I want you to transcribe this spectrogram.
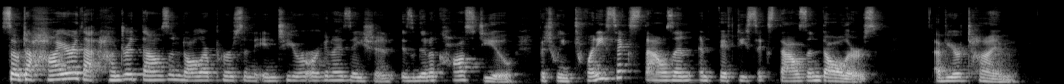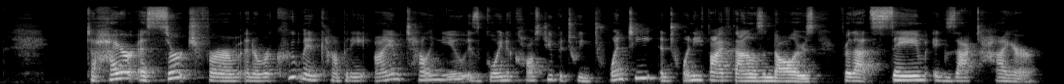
So, to hire that $100,000 person into your organization is going to cost you between $26,000 and $56,000 of your time. To hire a search firm and a recruitment company, I am telling you, is going to cost you between twenty and twenty-five thousand dollars for that same exact hire.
